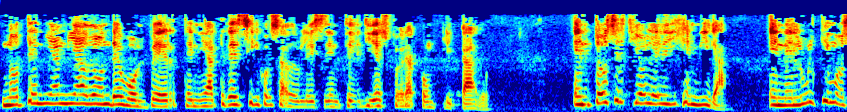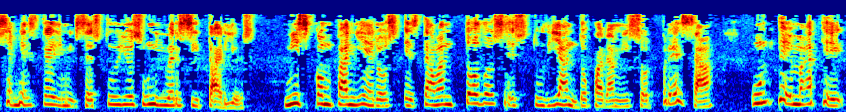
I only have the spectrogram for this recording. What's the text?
no tenía ni a dónde volver, tenía tres hijos adolescentes y esto era complicado. Entonces yo le dije, mira, en el último semestre de mis estudios universitarios, mis compañeros estaban todos estudiando, para mi sorpresa, un tema que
